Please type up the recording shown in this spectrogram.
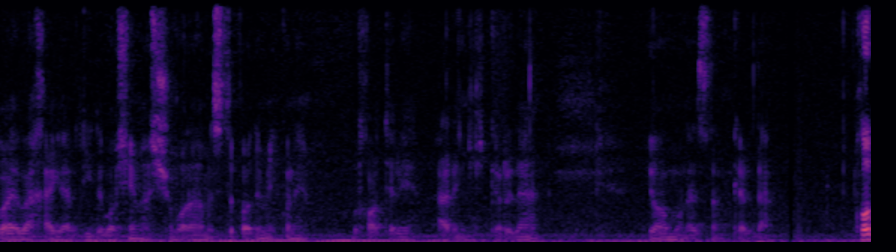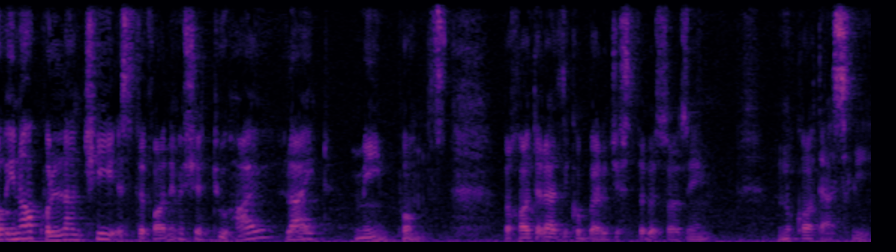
گاهی وقت اگر دیده باشیم از شماره هم استفاده می‌کنیم به خاطر arrange کردن یا منظم کردن. خب اینا کلا چی استفاده میشه؟ to highlight main points به خاطر از اینکه برجسته بسازیم نکات اصلی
